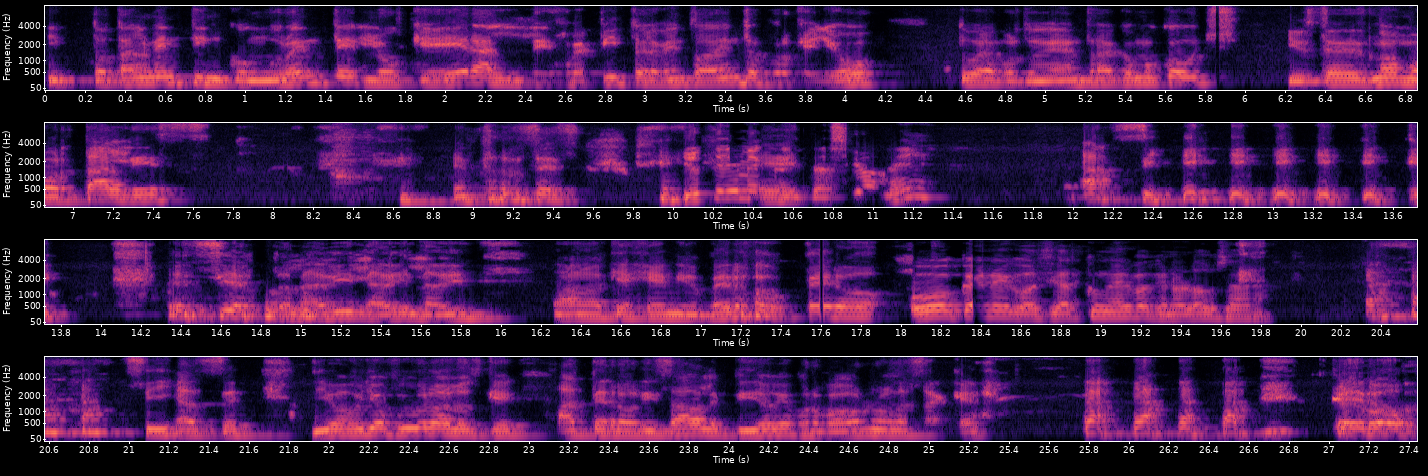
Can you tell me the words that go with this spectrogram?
y totalmente incongruente lo que era, les repito, el evento adentro, porque yo tuve la oportunidad de entrar como coach y ustedes no mortales. Entonces. Yo tenía mi eh, acreditación, ¿eh? Ah, sí. Es cierto, la vi, la vi, la vi. Ah, qué genio, pero, pero. Hubo que negociar con él para que no la usara. sí, ya sé. Yo, yo fui uno de los que aterrorizado le pidió que por favor no la sacara. pero,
